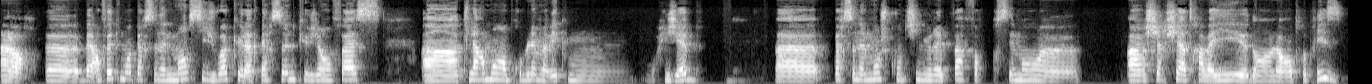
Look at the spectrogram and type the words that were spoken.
Alors, bah, en fait, moi personnellement, si je vois que la personne que j'ai en face a clairement un problème avec mon, mon hijab, bah, personnellement, je continuerai pas forcément à chercher à travailler dans leur entreprise.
